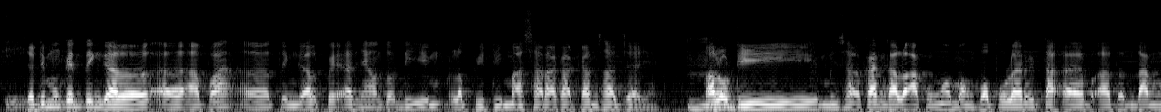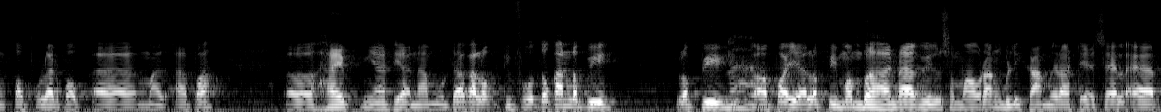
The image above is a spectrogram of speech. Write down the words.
Iya. Jadi mungkin tinggal eh, apa eh, tinggal PR-nya untuk di lebih dimasyarakatkan saja ya. Hmm. Kalau di misalkan kalau aku ngomong popularitas eh, tentang populer pop, ma- apa eh, hype-nya di anak muda kalau di foto kan lebih lebih Nah. apa ya lebih membahana gitu semua orang beli kamera DSLR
